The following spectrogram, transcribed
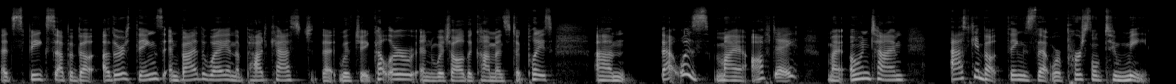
that speaks up about other things. And by the way, in the podcast that with Jay Cutler, in which all the comments took place, um, that was my off day, my own time asking about things that were personal to me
